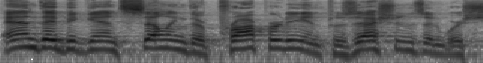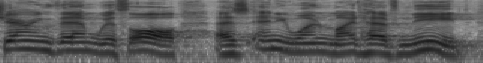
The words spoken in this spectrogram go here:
And they began selling their property and possessions and were sharing them with all as anyone might have need.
